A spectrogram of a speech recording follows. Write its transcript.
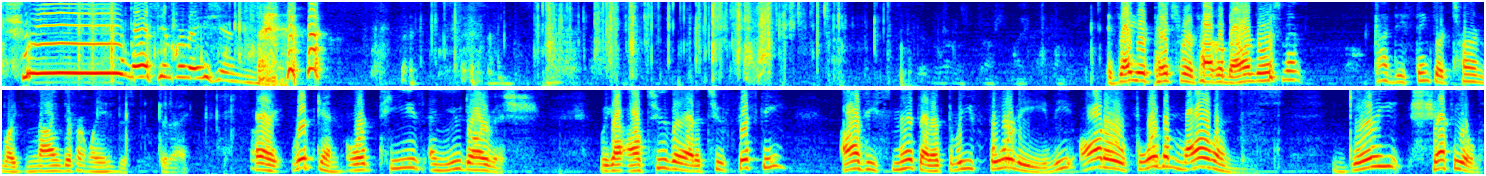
Too much information. Is that your pitch for a Taco Bell endorsement? God, these things are turned like nine different ways this today. All right, Ripken, Ortiz, and Yu Darvish. We got Altuve at a 250. Ozzie Smith at a 340. The auto for the Marlins. Gary Sheffield.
